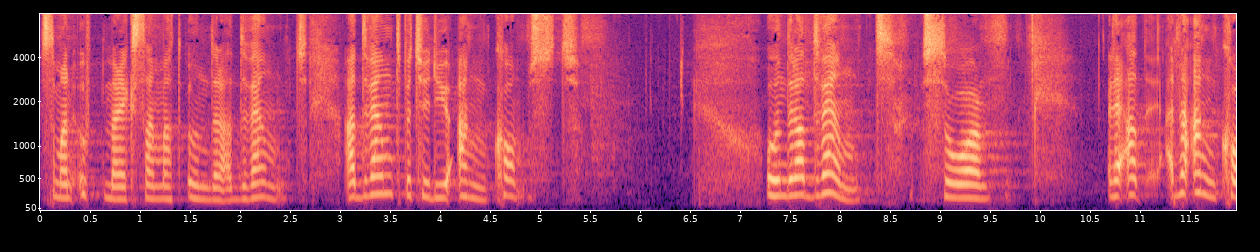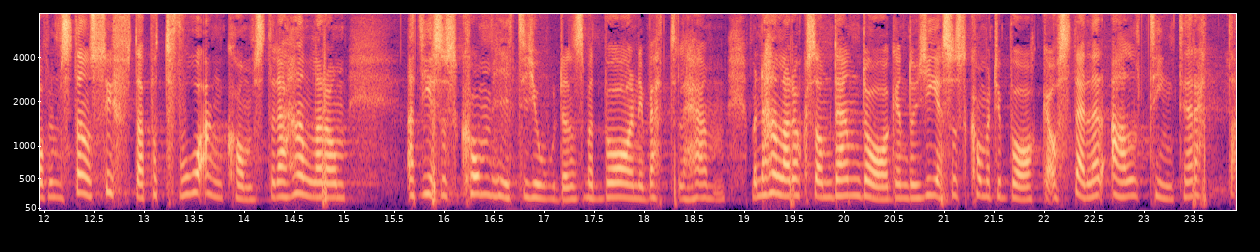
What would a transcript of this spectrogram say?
som man uppmärksammat under advent. Advent betyder ju ankomst. Och under advent så eller när ankomsten syftar på två ankomster. Det handlar om att Jesus kom hit till jorden som ett barn i Betlehem. Men det handlar också om den dagen då Jesus kommer tillbaka och ställer allting till rätta.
